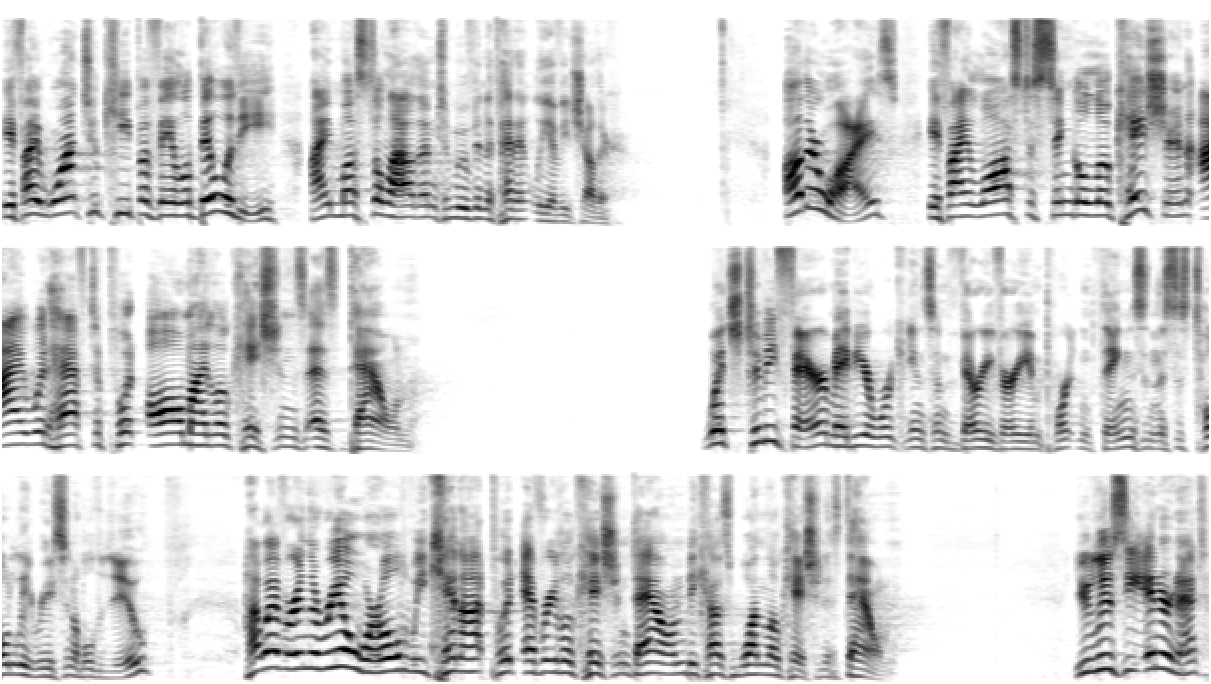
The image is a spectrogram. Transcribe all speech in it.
if I want to keep availability, I must allow them to move independently of each other. Otherwise, if I lost a single location, I would have to put all my locations as down. Which, to be fair, maybe you're working in some very, very important things, and this is totally reasonable to do. However, in the real world, we cannot put every location down because one location is down. You lose the internet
